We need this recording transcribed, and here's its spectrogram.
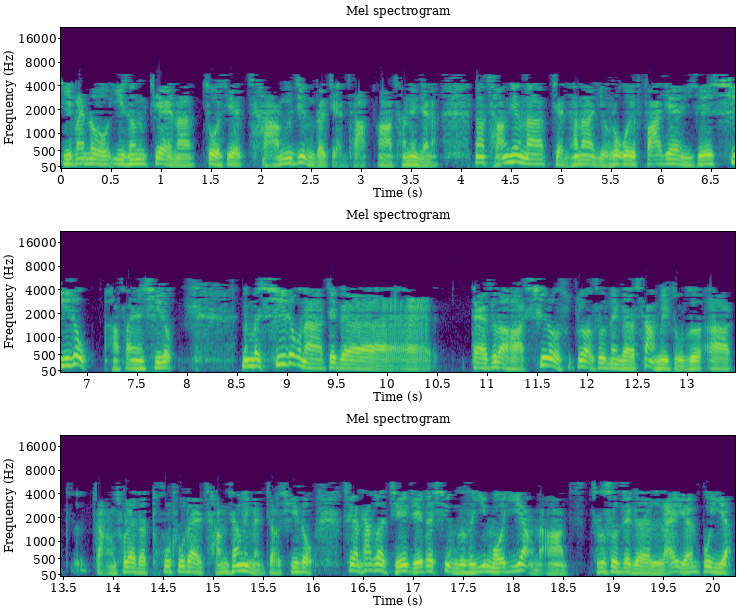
一般都医生建议呢做些肠镜的检查啊，肠镜检查。那肠镜呢检查呢，有时候会发现一些息肉啊，发现息肉。那么息肉呢，这个。大家知道哈，息肉是主要是那个上皮组织啊长出来的，突出在肠腔里面叫息肉。实际上它和结节的性质是一模一样的啊，只是这个来源不一样。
